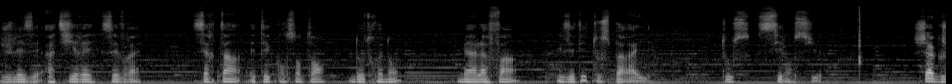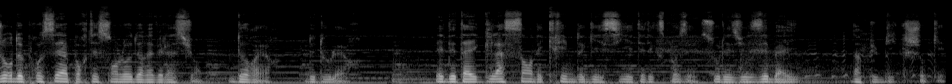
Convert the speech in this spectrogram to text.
Je les ai attirés, c'est vrai. Certains étaient consentants, d'autres non, mais à la fin, ils étaient tous pareils tous silencieux. Chaque jour de procès apportait son lot de révélations, d'horreur, de douleur. Les détails glaçants des crimes de Gacy étaient exposés sous les yeux ébahis d'un public choqué.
